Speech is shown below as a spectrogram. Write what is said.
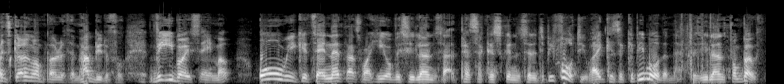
It's going on both of them. How beautiful. V'boy Semo. Or we could say, that, that's why he obviously learns that Pesach is considered to be 40, right? Because it could be more than that, because he learns from both.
